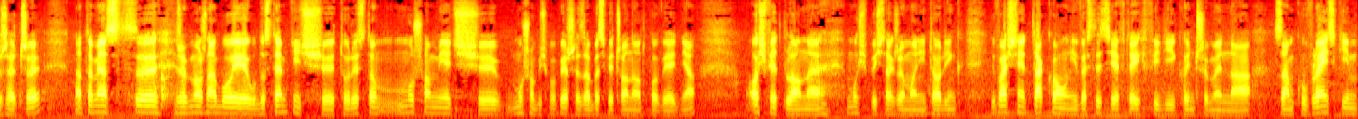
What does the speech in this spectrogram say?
rzeczy. Natomiast, żeby można było je udostępnić turystom, muszą mieć, muszą być po pierwsze zabezpieczone odpowiednio, oświetlone, musi być także monitoring i właśnie taką inwestycję w tej chwili kończymy na Zamku Wleńskim.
